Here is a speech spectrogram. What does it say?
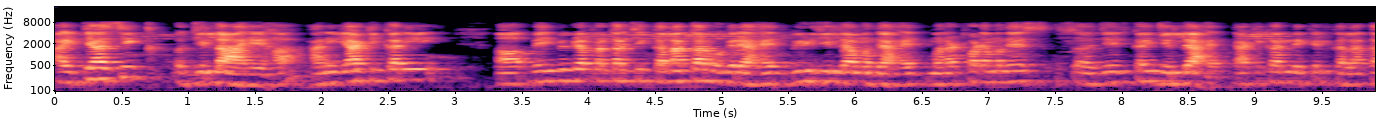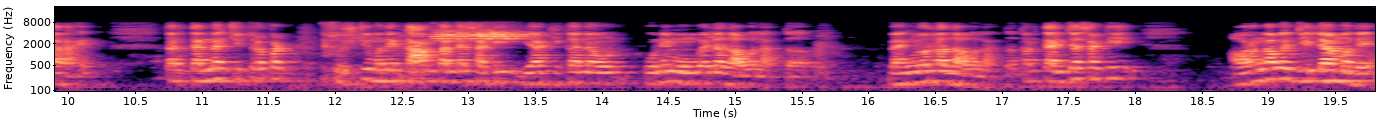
ऐतिहासिक जिल्हा आहे हा. आणि या ठिकाणी वेगवेगळ्या प्रकारचे कलाकार वगैरे आहेत. बीड जिल्ह्यामध्ये आहेत. मराठवाड्यामध्ये जे काही जिल्हे आहेत त्या ठिकाणी देखील कलाकार आहेत. तर त्यांना चित्रपट सृष्टीमध्ये काम करण्यासाठी या ठिकाणाहून पुणे मुंबईला जावं लागतं. बँगलोरला जावं लागतं. तर त्यांच्यासाठी औरंगाबाद जिल्ह्यामध्ये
